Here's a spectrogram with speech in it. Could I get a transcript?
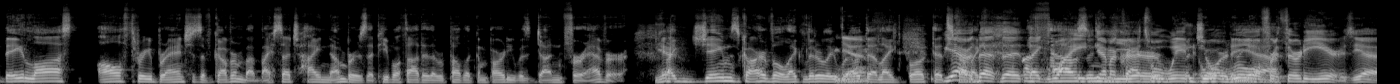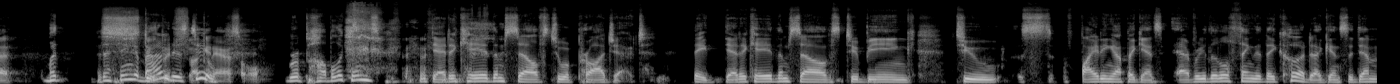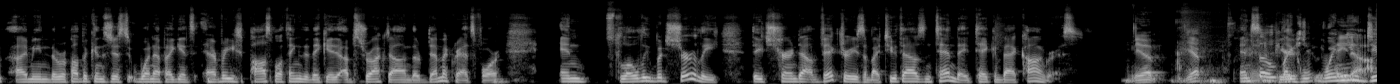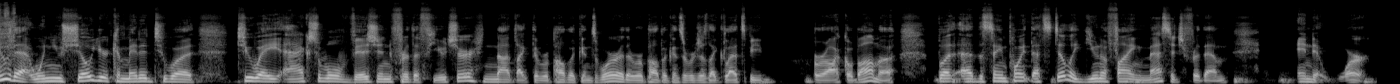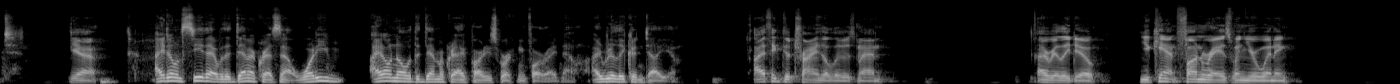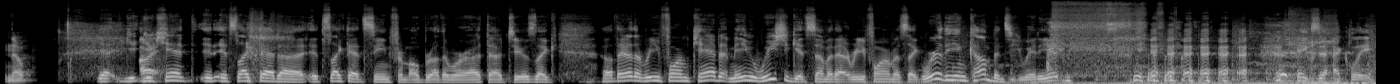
they lost all three branches of government by such high numbers that people thought that the Republican Party was done forever. Yeah. Like James Carville, like literally wrote Yeah. that like book that's yeah, called like the, the like why Democrats will win majority, rule yeah. for 30 years. Yeah. But the thing about it is, too, asshole. Republicans dedicated themselves to a project. They dedicated themselves to being to fighting up against every little thing that they could against the dem. I mean, the Republicans just went up against every possible thing that they could obstruct on the Democrats for, and slowly but surely they churned out victories. And by 2010, they'd taken back Congress. Yep. Yep. And And so like appears to have when you off. do that, when you show you're committed to a to a actual vision for the future, not like the Republicans were, the Republicans were just like let's be Barack Obama, but mm-hmm. at the same point that's still a unifying message for them and it worked. Yeah. I don't see that with the Democrats now. What do you I don't know what the Democratic Party is working for right now. I really couldn't tell you. I think they're trying to lose, man. I really do. You can't fundraise when you're winning. Nope. Yeah, you, you right. can't. It, it's like that. Uh, it's like that scene from Oh Brother, Where Art Thou? Too. It's like, oh, they're the reform candidate. Maybe we should get some of that reform. It's like we're the incumbents, you idiot. exactly.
